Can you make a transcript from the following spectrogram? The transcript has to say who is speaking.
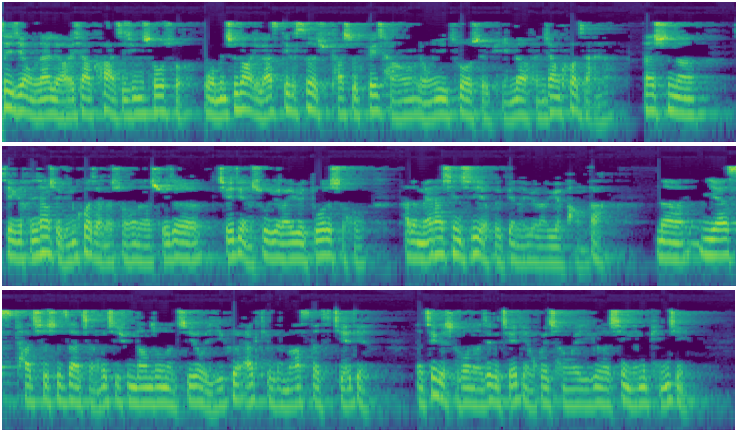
Speaker 1: 这一节我们来聊一下跨集群搜索。我们知道 Elasticsearch 它是非常容易做水平的横向扩展的，但是呢，这个横向水平扩展的时候呢，随着节点数越来越多的时候，它的 meta 信息也会变得越来越庞大。那 ES 它其实在整个集群当中呢，只有一个 active 的 master 的节点。那这个时候呢，这个节点会成为一个性能的瓶颈。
